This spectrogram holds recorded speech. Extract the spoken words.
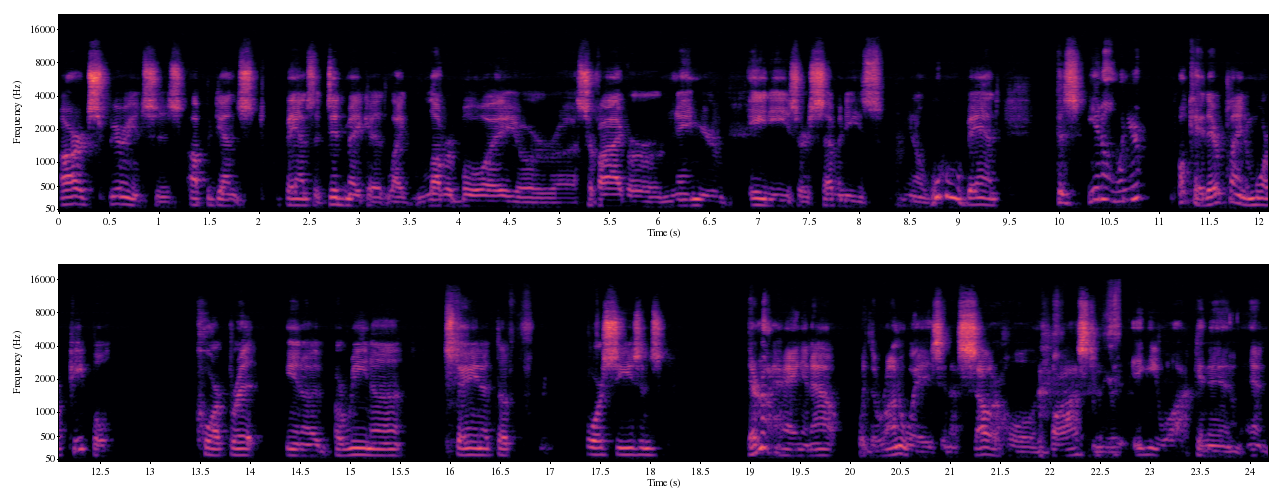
our experiences up against bands that did make it, like Loverboy or uh, Survivor, or name your 80s or 70s, you know, woohoo band. Because, you know, when you're, okay, they were playing to more people, corporate, in a arena, staying at the Four Seasons they're not hanging out with the Runaways in a cellar hole in Boston with Iggy walking in, and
